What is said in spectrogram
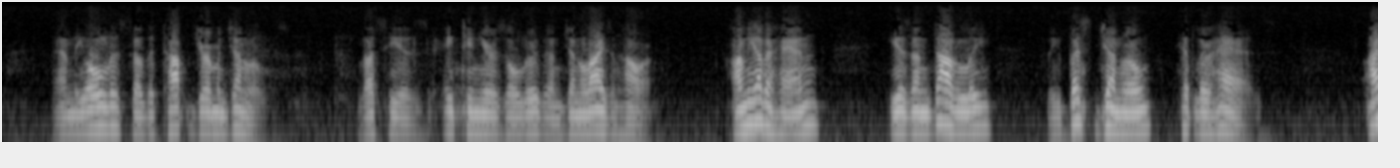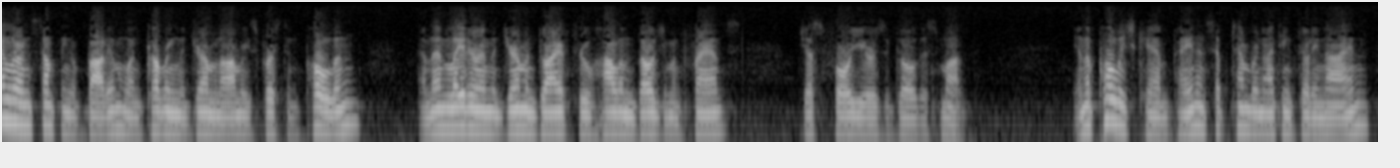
and the oldest of the top German generals. Thus, he is 18 years older than General Eisenhower. On the other hand, he is undoubtedly the best general Hitler has. I learned something about him when covering the German armies first in Poland and then later in the German drive through Holland, Belgium, and France just four years ago this month. In the Polish campaign in September 1939,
